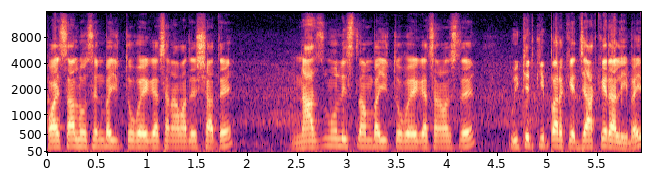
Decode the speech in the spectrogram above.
ফয়সাল হোসেন ভাই যুক্ত হয়ে গেছেন আমাদের সাথে, নাজমুল ইসলাম ভাই যুক্ত হয়ে গেছেন আমাদের সাথে উইকেট কিপারকে জাকের আলী ভাই,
